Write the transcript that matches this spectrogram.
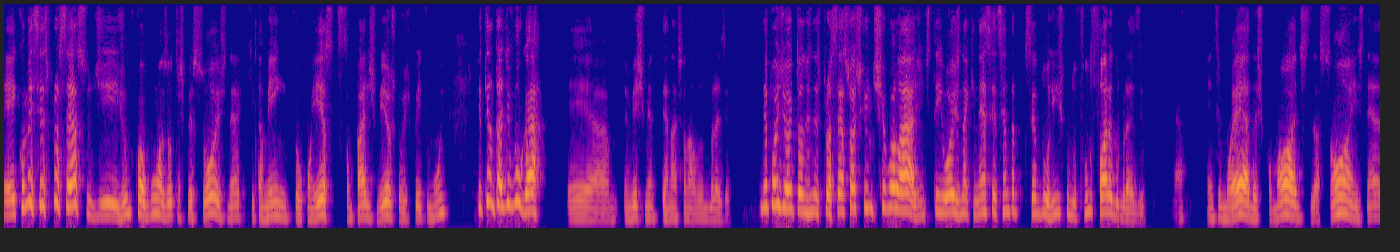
é, e comecei esse processo de, junto com algumas outras pessoas, né, que também que eu conheço, que são pares meus, que eu respeito muito, de tentar divulgar é, investimento internacional no Brasil. Depois de oito anos nesse processo, acho que a gente chegou lá. A gente tem hoje na Quiné 60% do risco do fundo fora do Brasil. Né? Entre moedas, commodities, ações, né?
